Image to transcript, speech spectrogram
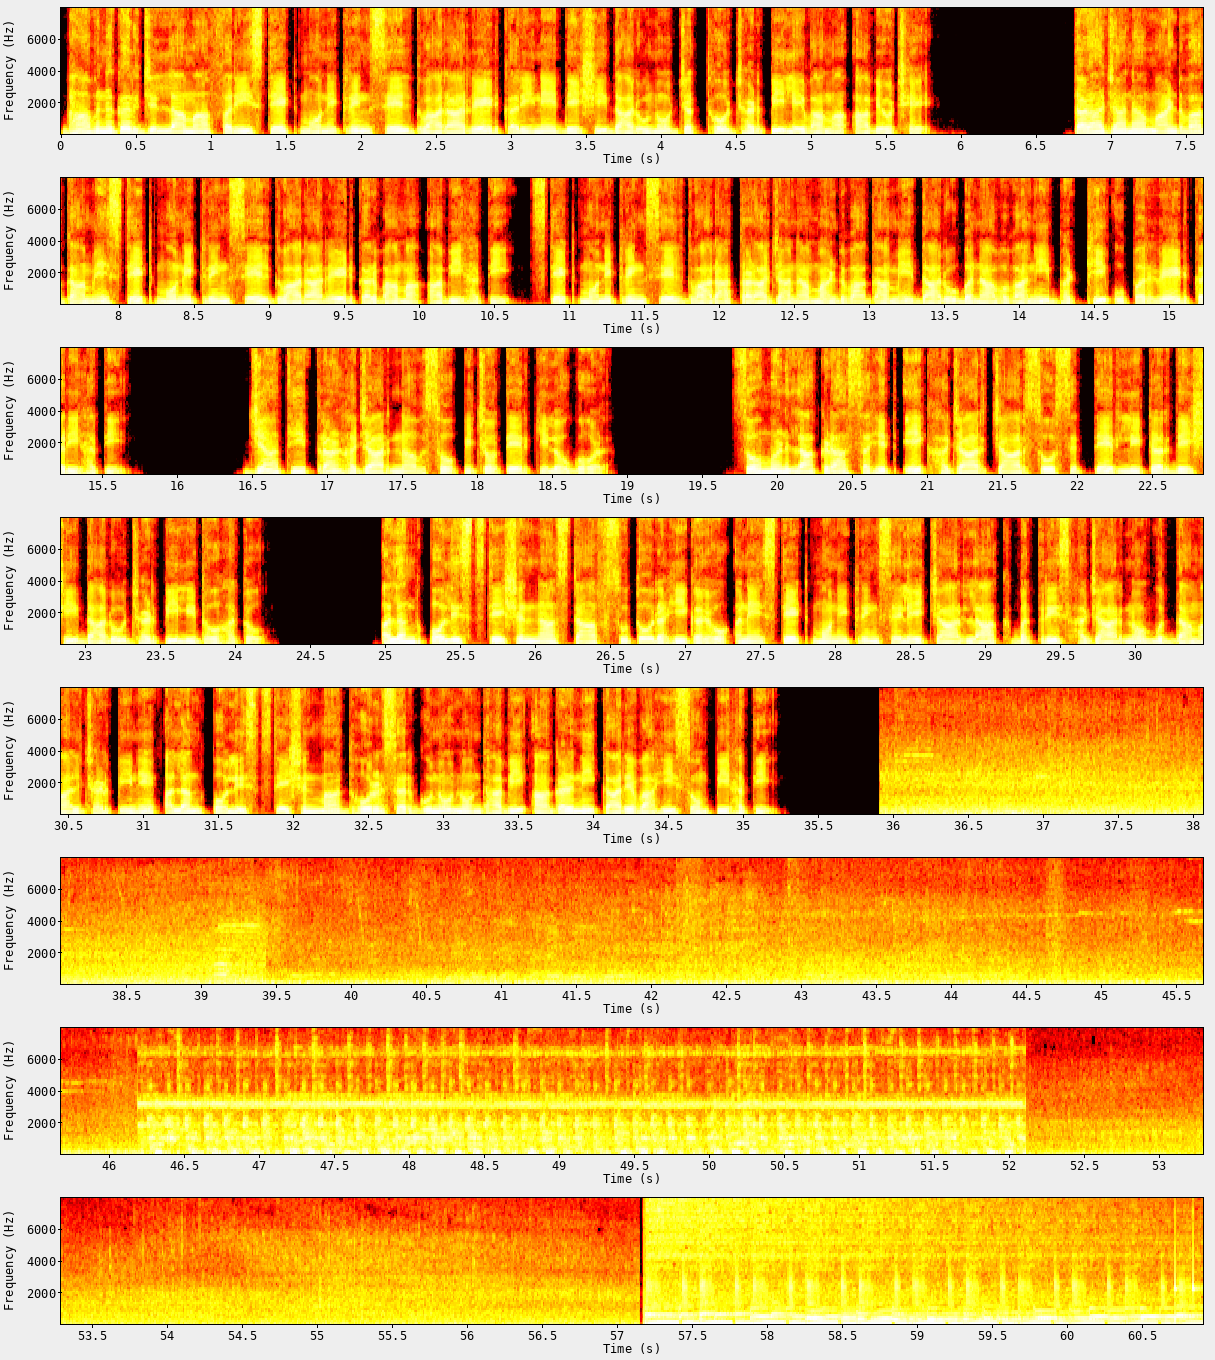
ભાવનગર જિલ્લામાં ફરી state monitoring cell દ્વારા રેડ કરીને દેશી દારૂનો જથ્થો ઝડપી લેવામાં આવ્યો છે. તળાજાના માંડવા ગામે સ્ટેટ મોનિટરિંગ સેલ દ્વારા રેડ કરવામાં આવી હતી. સ્ટેટ મોનિટરિંગ સેલ દ્વારા તળાજાના માંડવા ગામે દારૂ બનાવવાની ભઠ્ઠી ઉપર રેડ કરી હતી. જ્યાંથી ત્રણ હજાર નવસો પિચોતેર કિલો ગોળ, સોમણ લાકડા સહિત એક હજાર ચારસો સિત્તેર લીટર દેશી દારૂ ઝડપી લીધો હતો. અલંગ પોલીસ સ્ટેશનના સ્ટાફ સૂતો રહી ગયો અને સ્ટેટ મોનિટરિંગ સેલે ચાર લાખ બત્રીસ હજારનો મુદ્દામાલ ઝડપીને અલંગ પોલીસ સ્ટેશનમાં ધોરણસર ગુનો નોંધાવી આગળની કાર્યવાહી સોંપી હતી.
